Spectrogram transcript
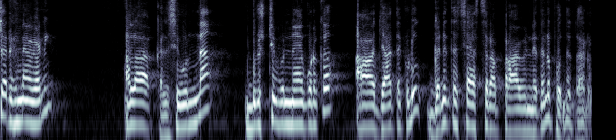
జరిగినా కానీ అలా కలిసి ఉన్నా దృష్టి ఉన్నా కూడా ఆ జాతకుడు గణిత శాస్త్ర ప్రావీణ్యతను పొందుతాడు.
